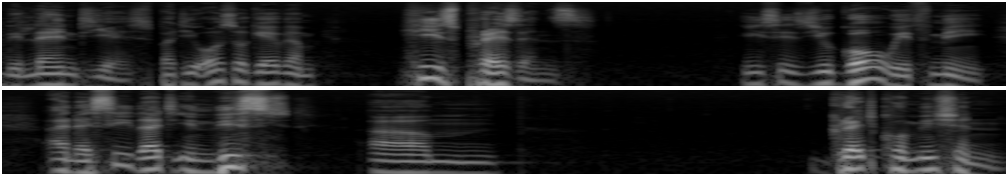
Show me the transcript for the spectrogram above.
the land, yes, but He also gave them His presence. He says, You go with me. And I see that in this um, Great Commission,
